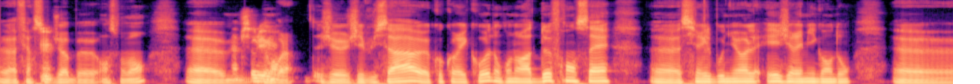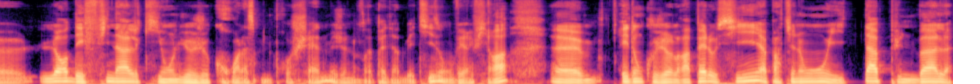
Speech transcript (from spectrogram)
à faire ce mm. job en ce moment. Absolument. voilà, j'ai vu ça, Cocorico. Donc on aura deux Français, Cyril Bougnol et Jérémy Gandon, lors des finales qui ont lieu, je crois, la semaine prochaine, mais je ne voudrais pas dire de bêtises, on vérifiera. et donc je le rappelle aussi, à partir du moment où ils une balle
